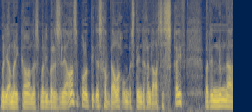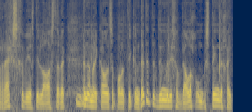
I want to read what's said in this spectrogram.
met die Amerikaners, maar die Brasiliaanse politiek is geweldig onbestendig en daar's 'n skuif wat hulle noem na regs gewees die laaste ruk in Amerikaanse politiek en dit het te doen met die geweldige onbestendigheid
